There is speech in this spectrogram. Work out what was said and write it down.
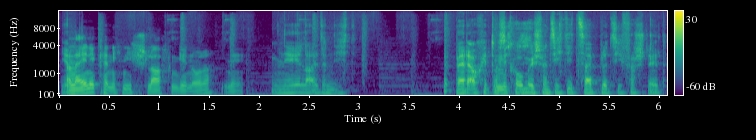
Ja. Alleine kann ich nicht schlafen gehen, oder? Nee. Nee, leider nicht. Wäre auch etwas komisch, wenn sich die Zeit plötzlich verstellt.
